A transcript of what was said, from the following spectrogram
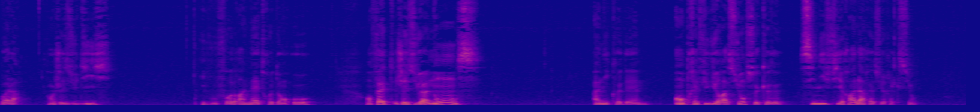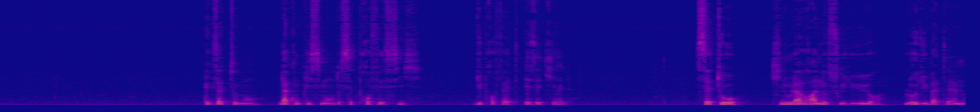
Voilà, quand Jésus dit il vous faudra naître d'en haut, en fait, Jésus annonce à Nicodème, en préfiguration, ce que signifiera la résurrection. Exactement l'accomplissement de cette prophétie prophète Ézéchiel. Cette eau qui nous lavera nos souillures, l'eau du baptême,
